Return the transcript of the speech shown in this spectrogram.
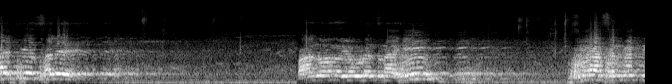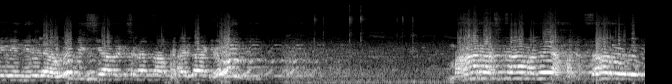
झाले आय एस पी एस झाले बांधवानं एवढंच नाही. सेवा संघटनेने दिलेल्या ओबीसी आरक्षणाचा फायदा घेऊन महाराष्ट्रामध्ये हजारो लोक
